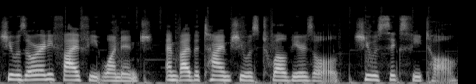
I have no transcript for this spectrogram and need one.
she was already 5 feet 1 inch, and by the time she was 12 years old, she was 6 feet tall.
